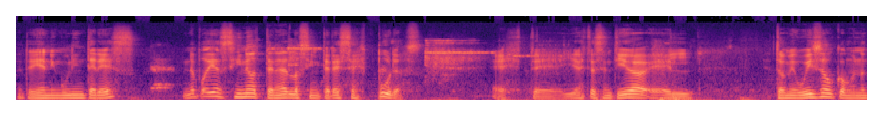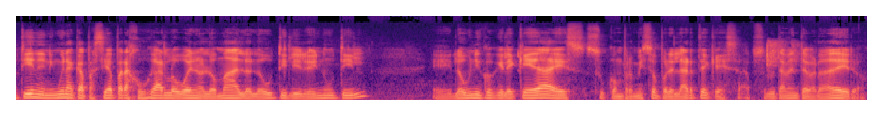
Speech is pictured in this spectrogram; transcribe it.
no tenía ningún interés, no podía sino tener los intereses puros. Este, y en este sentido, el Tommy Wiseau, como no tiene ninguna capacidad para juzgar lo bueno, lo malo, lo útil y lo inútil, eh, lo único que le queda es su compromiso por el arte, que es absolutamente verdadero.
